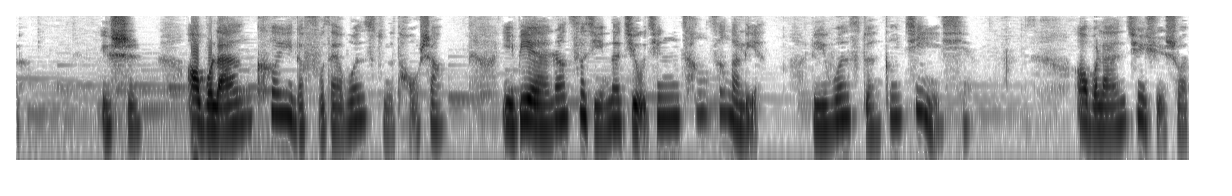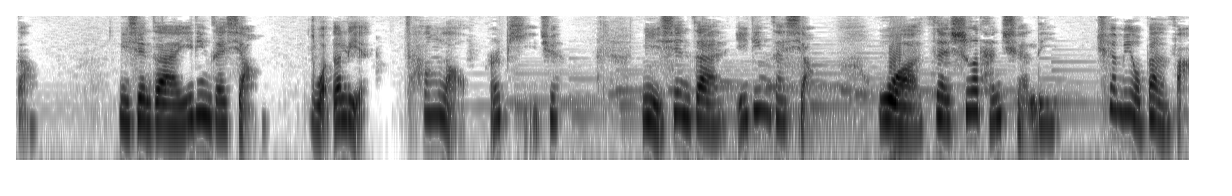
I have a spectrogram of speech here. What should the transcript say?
了，于是奥布兰刻意地伏在温斯顿的头上，以便让自己那久经沧桑的脸离温斯顿更近一些。奥布兰继续说道：“你现在一定在想，我的脸苍老而疲倦。你现在一定在想，我在奢谈权力，却没有办法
